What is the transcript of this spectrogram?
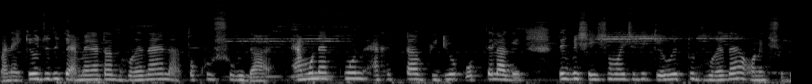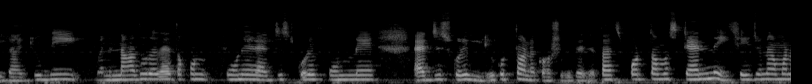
মানে কেউ যদি ক্যামেরাটা ধরে দেয় না, তো খুব সুবিধা। হয় এমন এখন এক একটা ভিডিও করতে লাগে, দেখবে সেই সময় যদি কেউ একটু ধরে দেয়, অনেক সুবিধা। হয় যদি মানে না ধরে দেয়, তখন ফোনের অ্যাডজাস্ট করে ফোনে অ্যাডজাস্ট করে ভিডিও করতে অনেক অসুবিধা হয়ে যায়। তারপর তো আমার স্ট্যান্ড নেই সেই জন্য আমার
